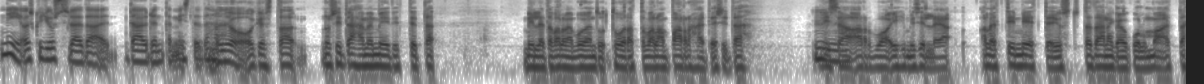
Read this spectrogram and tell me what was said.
niin, olisiko Jussilla jotain täydentämistä tähän? No joo, oikeastaan, no sitähän me mietittiin, että millä tavalla me voidaan tuoda tavallaan parhaiten sitä mm. lisäarvoa ihmisille ja alettiin miettiä just tätä näkökulmaa, että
